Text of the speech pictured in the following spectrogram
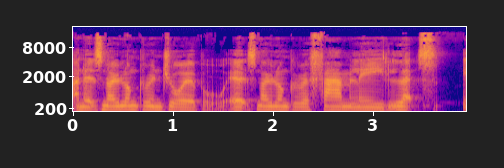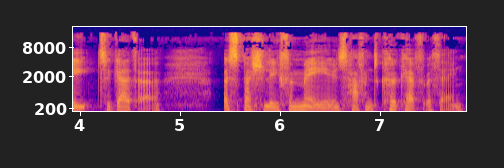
and it's no longer enjoyable. It's no longer a family, let's eat together, especially for me who's having to cook everything.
